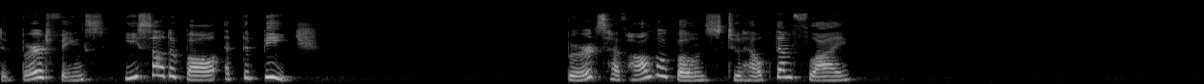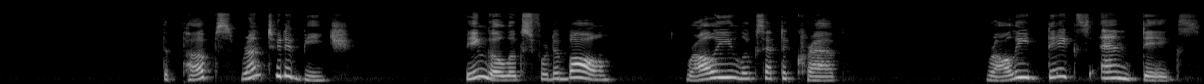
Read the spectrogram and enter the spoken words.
The bird thinks he saw the ball at the beach. Birds have hollow bones to help them fly. The pups run to the beach. Bingo looks for the ball. Rolly looks at the crab. Rolly digs and digs.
